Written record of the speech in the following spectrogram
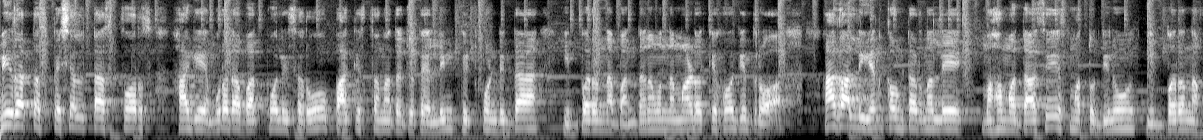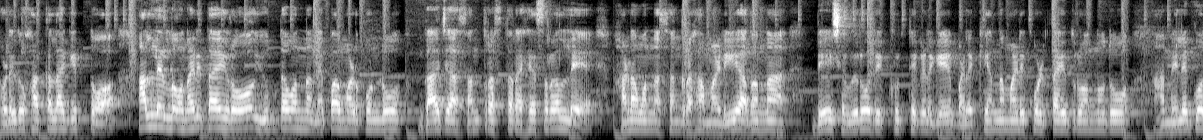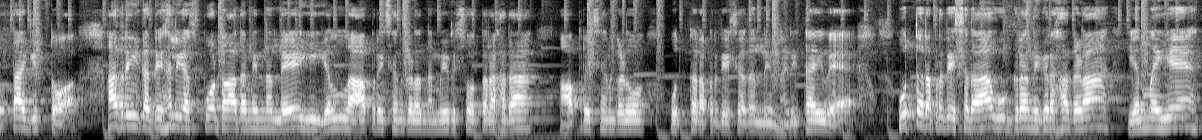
ಮೀರತ್ ಸ್ಪೆಷಲ್ ಟಾಸ್ಕ್ ಫೋರ್ಸ್ ಹಾಗೆ ಮುರಾದಾಬಾದ್ ಪೊಲೀಸರು ಪಾಕಿಸ್ತಾನದ ಜೊತೆ ಲಿಂಕ್ ಇಟ್ಕೊಂಡಿದ್ದ ಇಬ್ಬರನ್ನ ಬಂಧನವನ್ನು ಮಾಡೋಕ್ಕೆ ಹೋಗಿದ್ರು. ಆಗ ಅಲ್ಲಿ ಎನ್ಕೌಂಟರ್ನಲ್ಲಿ ಮೊಹಮ್ಮದ್ ಆಸೀಫ್ ಮತ್ತು ದಿನು ಇಬ್ಬರನ್ನು ಹೊಡೆದು ಹಾಕಲಾಗಿತ್ತು. ಅಲ್ಲೆಲ್ಲೋ ನಡೀತಾ ಇರೋ ಯುದ್ಧವನ್ನು ನೆಪ ಮಾಡಿಕೊಂಡು ಗಾಜಾ ಸಂತ್ರಸ್ತರ ಹೆಸರಲ್ಲೇ ಹಣವನ್ನು ಸಂಗ್ರಹ ಮಾಡಿ ಅದನ್ನು ದೇಶ ವಿರೋಧಿ ಕೃತ್ಯಗಳಿಗೆ ಬಳಕೆಯನ್ನು ಮಾಡಿಕೊಳ್ತಾ ಇದ್ರು ಅನ್ನೋದು ಆಮೇಲೆ ಗೊತ್ತಾಗಿತ್ತು. ಆದರೆ ಈಗ ದೆಹಲಿಯ ಸ್ಫೋಟ ಆದ ಮಿನ್ನಲ್ಲೇ ಈ ಎಲ್ಲ ಆಪರೇಷನ್ಗಳನ್ನು ಮೀರಿಸೋ ತರಹದ ಆಪರೇಷನ್ಗಳು ಉತ್ತರ ಪ್ರದೇಶದಲ್ಲಿ ನಡೀತಾ ಇವೆ. ಉತ್ತರ ಪ್ರದೇಶದ ಉಗ್ರ ನಿಗ್ರಹ ದಳ, ಎನ್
